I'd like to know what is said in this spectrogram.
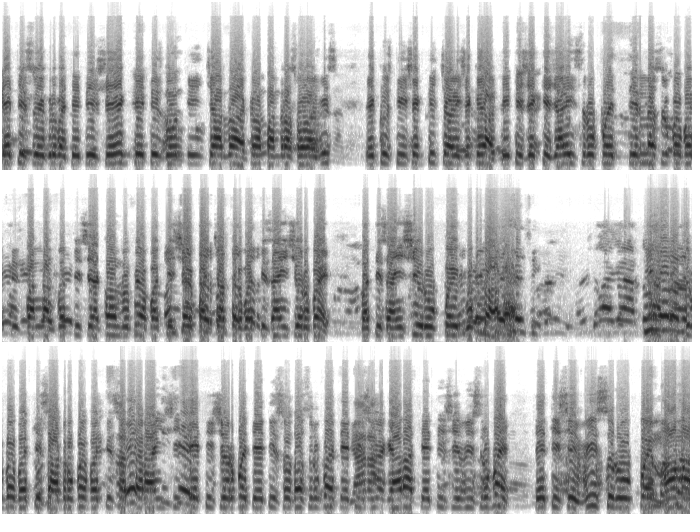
तेहतीस एक रुपये तेहतीसशे एक तेहतीस दोन तीन चार दहा अकरा पंधरा सोळा वीस एकवीस तीस एकतीस चाळीस एक तेहतीस एक्केचाळीस रुपये पन्नास रुपये बत्तीस पन्नास बत्तीसशे एकावन्न रुपये बत्तीसशे पंच्याहत्तर बत्तीस ऐंशी रुपये. बत्तीस ऐंशी रुपये गुप्ता रुपये बत्तीस साठ रुपये बत्तीस सत्तर ऐंशी तेहतीसशे रुपये तेहतीस दस रुपये तेहतीसशे ग्यारह तेहतीसशे वीस रुपये तेहतीसशे वीस रुपये मामा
